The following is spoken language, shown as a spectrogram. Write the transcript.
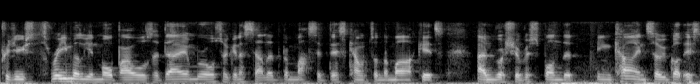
produce three million more barrels a day, and we're also going to sell it at a massive discount on the market." And Russia responded in kind. So we've got this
